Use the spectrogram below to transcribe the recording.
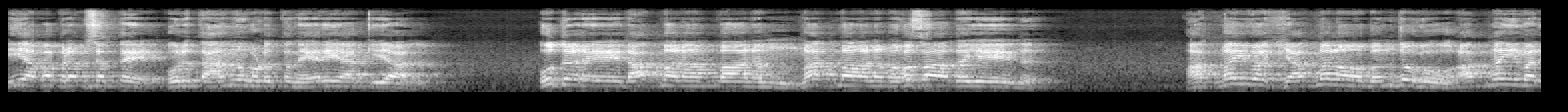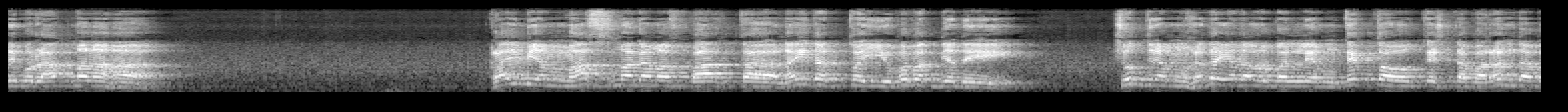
ഈ അപഭ്രംശത്തെ ഒരു താങ്ങുകൊടുത്ത് നേരെയാക്കിയാൽ ഉദരേത് ആത്മാനാത്മാനം ആത്മാനം അവസാദയേത്. ആത്മൈവ ഹ്യാത്മനോ ബന്ധു ആത്മൈവ രിപുരാത്മന. ക്ലൈബ്യം ആസ്മഗമ പാർത്ഥ നൈതത്വയുപപദ്യതേ ക്ഷുദ്രം ഹൃദയ ദൗർബല്യം തെക്തോത്തിഷ്ട പരന്തപ.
